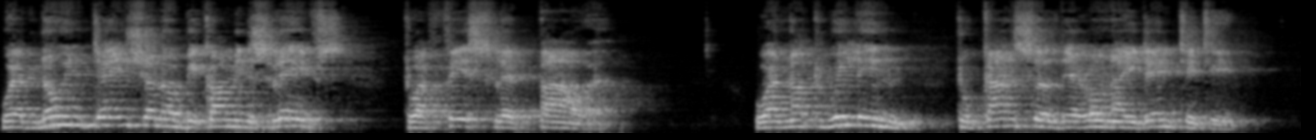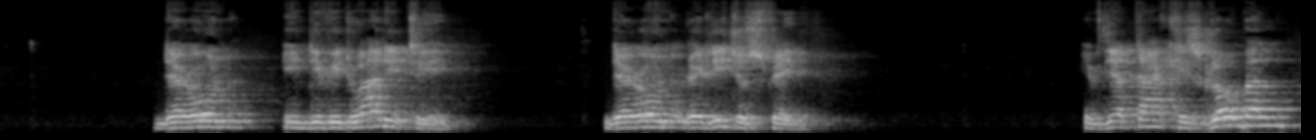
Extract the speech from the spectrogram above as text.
who have no intention of becoming slaves to a faceless power, who are not willing to cancel their own identity, their own individuality, their own religious faith. If the attack is global,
